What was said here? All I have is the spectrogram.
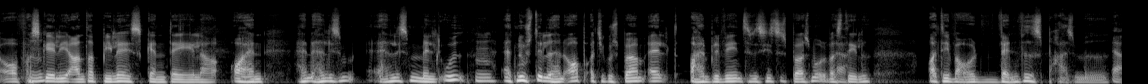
og forskellige mm. andre bilagsskandaler, og han, han havde ligesom, han havde ligesom meldt ud, mm. at nu stillede han op, og de kunne spørge om alt, og han blev ved indtil det sidste spørgsmål var Ja. ja. stillet. Og det var jo et vanvidspressemøde. Ja.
